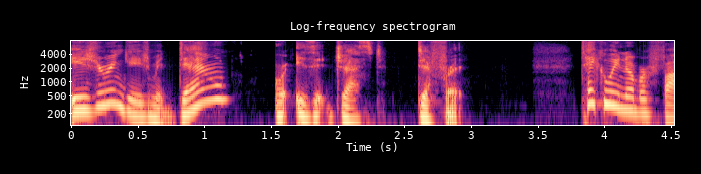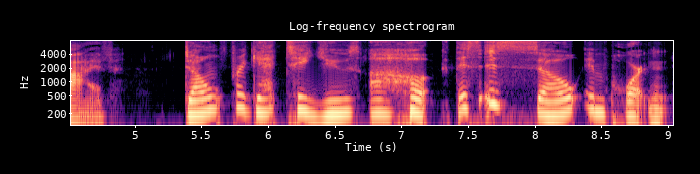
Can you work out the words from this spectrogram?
is your engagement down or is it just different? Takeaway number five don't forget to use a hook. This is so important.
